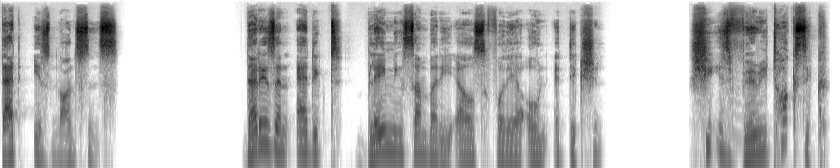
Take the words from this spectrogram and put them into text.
That is nonsense. That is an addict blaming somebody else for their own addiction. She is very toxic.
